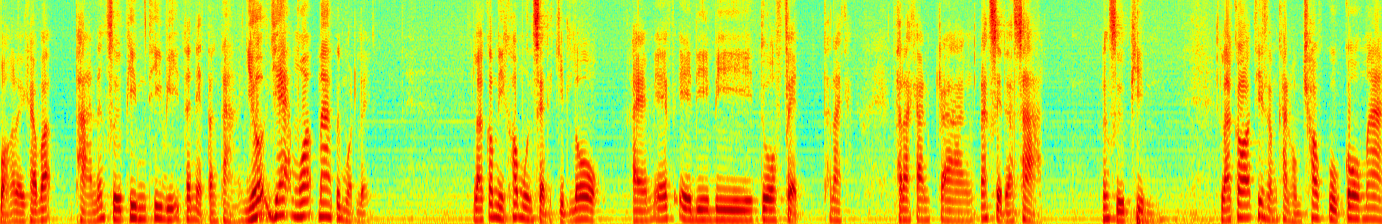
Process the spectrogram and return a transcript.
บอกเลยครับว่าผ่านหนังสือพิมพ์ทีวีอินเทอร์เน็ตต่างๆ เยอะแยะมากไปหมดเลย แล้วก็มีข้อมูลเศรษฐกิจโลก IMF ADB ตัวเฟดธนาคารธนาคารกลาง นักเศรษฐศาสตร์ หนังสือพิมพ์ แล้วก็ที่สำคัญผมชอบ Google มาก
